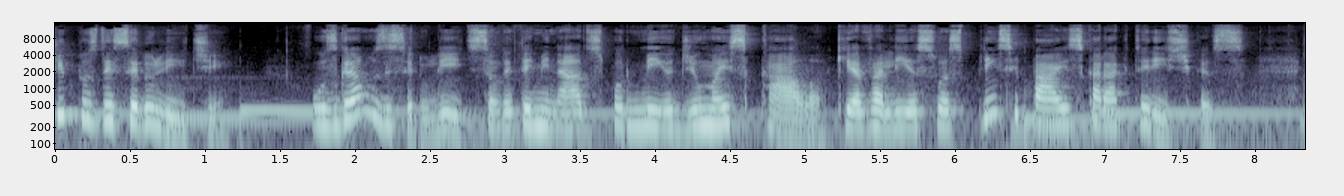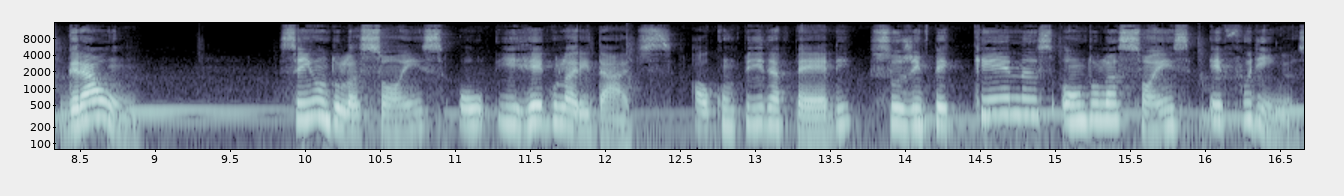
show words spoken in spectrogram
Tipos de celulite. Os graus de celulite são determinados por meio de uma escala que avalia suas principais características. Grau 1. Sem ondulações ou irregularidades. Ao comprir a pele, surgem pequenas ondulações e furinhos.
